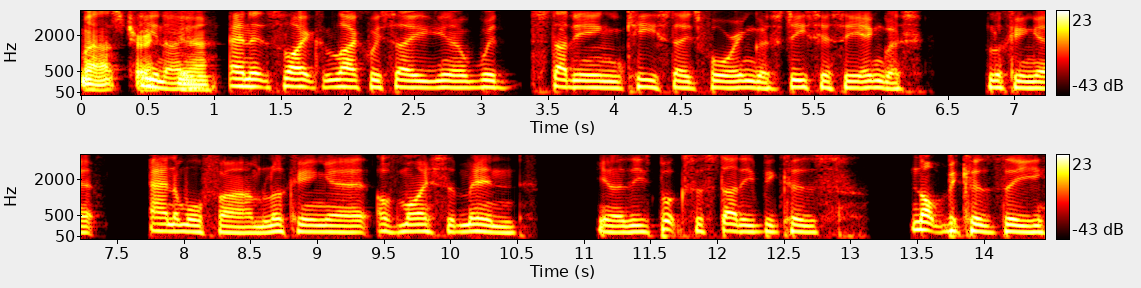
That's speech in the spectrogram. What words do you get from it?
Well, that's true. you know yeah. and it's like like we say you know we're studying key stage 4 english gcse english looking at animal farm looking at of mice and men you know these books are studied because not because the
